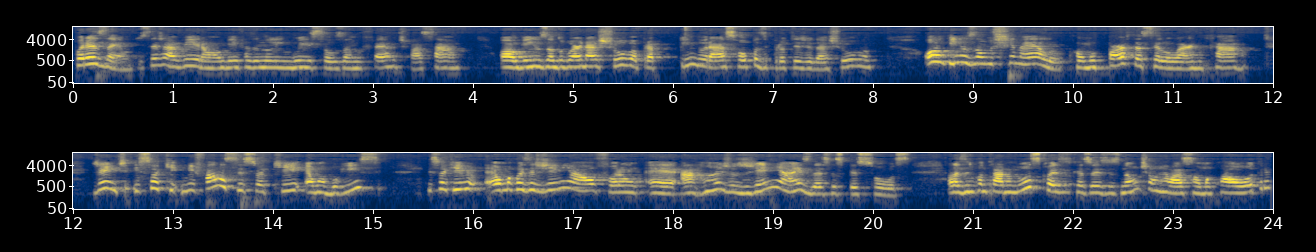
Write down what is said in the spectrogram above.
Por exemplo, vocês já viram alguém fazendo linguiça usando ferro de passar? Ou alguém usando guarda-chuva para pendurar as roupas e proteger da chuva? Ou alguém usando chinelo como porta-celular no carro? Gente, isso aqui, me fala se isso aqui é uma burrice? Isso aqui é uma coisa genial, foram é, arranjos geniais dessas pessoas elas encontraram duas coisas que às vezes não tinham relação uma com a outra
